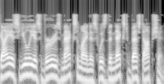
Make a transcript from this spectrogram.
Gaius Julius Verus Maximinus was the next best option.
